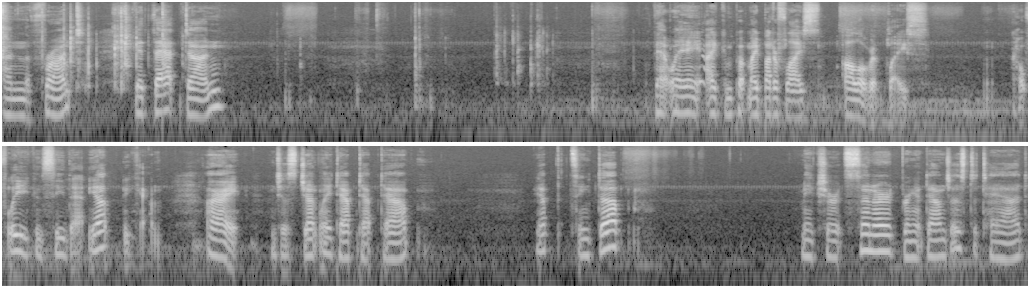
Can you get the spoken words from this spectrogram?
on the front. Get that done. That way I can put my butterflies all over the place. Hopefully you can see that. Yep, you can. Alright, just gently tap, tap, tap. Yep, that's inked up. Make sure it's centered. Bring it down just a tad.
